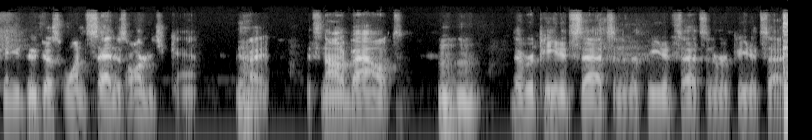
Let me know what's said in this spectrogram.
Can you do just one set as hard as you can? Yeah. Right. It's not about Mm-mm. the repeated sets and the repeated sets and the repeated sets.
